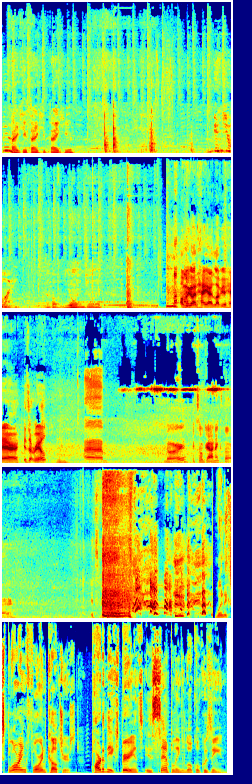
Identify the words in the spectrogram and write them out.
Thank you, thank you, thank you. Oh, you enjoy. Oh my god, hey, I love your hair. Is it real? Um, no, It's organic though. it's. When exploring foreign cultures, part of the experience is sampling local cuisine.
